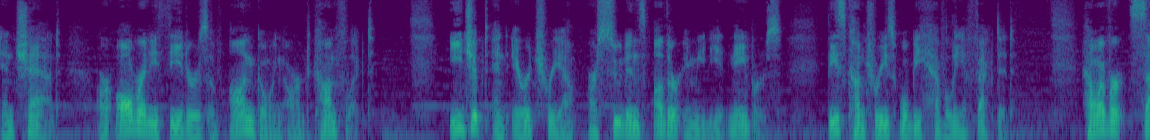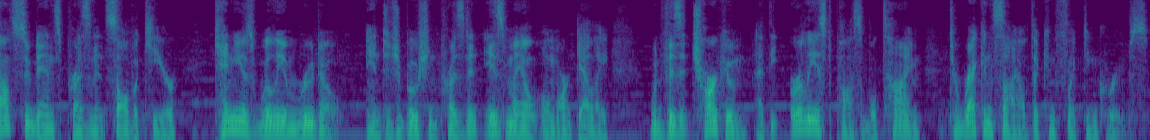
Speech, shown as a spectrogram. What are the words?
and Chad, are already theaters of ongoing armed conflict. Egypt and Eritrea are Sudan's other immediate neighbors. These countries will be heavily affected. However, South Sudan's President Salva Kiir, Kenya's William Ruto, and Djiboutian President Ismail Omar Guelleh would visit Khartoum at the earliest possible time to reconcile the conflicting groups.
